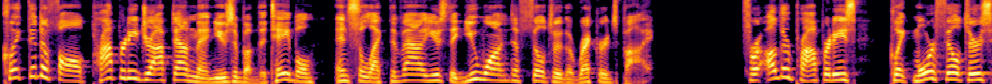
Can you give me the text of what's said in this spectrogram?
Click the default property drop-down menus above the table and select the values that you want to filter the records by. For other properties, click More Filters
